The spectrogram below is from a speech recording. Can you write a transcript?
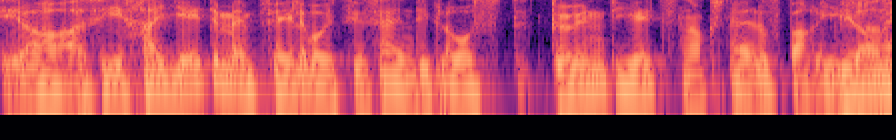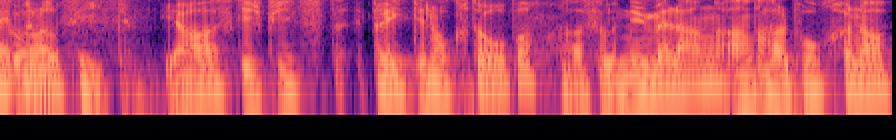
Ja, also ich kann jedem empfehlen, der jetzt die Sendung hört, geht jetzt noch schnell auf Paris. Wie lange hat man noch Zeit? Ja, es ist bis 3. Oktober, also nicht mehr lang, anderthalb Wochen noch,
